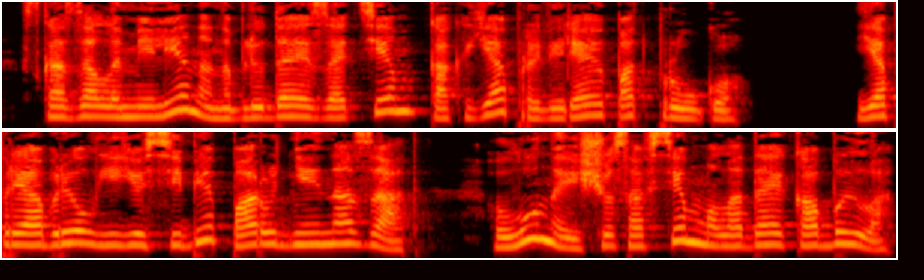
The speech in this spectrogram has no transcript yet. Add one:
— сказала Милена, наблюдая за тем, как я проверяю подпругу. «Я приобрел ее себе пару дней назад, Луна еще совсем молодая кобыла,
